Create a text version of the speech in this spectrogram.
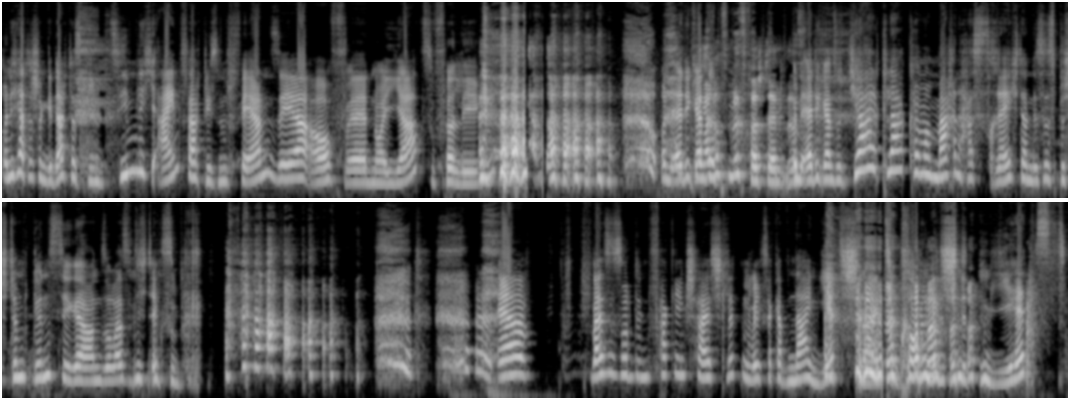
Und ich hatte schon gedacht, das ging ziemlich einfach, diesen Fernseher auf äh, Neujahr zu verlegen. und er die ganze Klares Missverständnis. und er die ganze Zeit, ja klar, können wir machen, hast recht, dann ist es bestimmt günstiger und sowas. Und ich denke so, er, weißt du, so den fucking scheiß Schlitten, wo ich gesagt habe, nein, jetzt schneit, wir brauchen den Schlitten jetzt.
